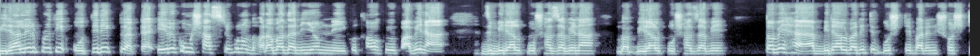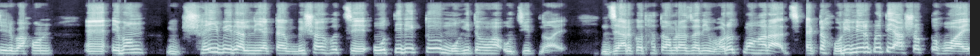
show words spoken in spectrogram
বিড়ালের প্রতি অতিরিক্ত একটা এরকম শাস্ত্রে কোনো ধরাবাধা নিয়ম নেই, কোথাও কেউ পাবে না যে বিড়াল পোষা যাবে না বা বিড়াল পোষা যাবে। তবে হ্যাঁ বিড়াল বাড়িতে পুষতে পারেন, ষষ্ঠীর বাহন এবং সেই বিড়াল নিয়ে একটা বিষয় হচ্ছে অতিরিক্ত মোহিত হওয়া উচিত নয়। যার কথা তো আমরা জানি, ভরত মহারাজ একটা হরিণের প্রতি আসক্ত হওয়ায়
